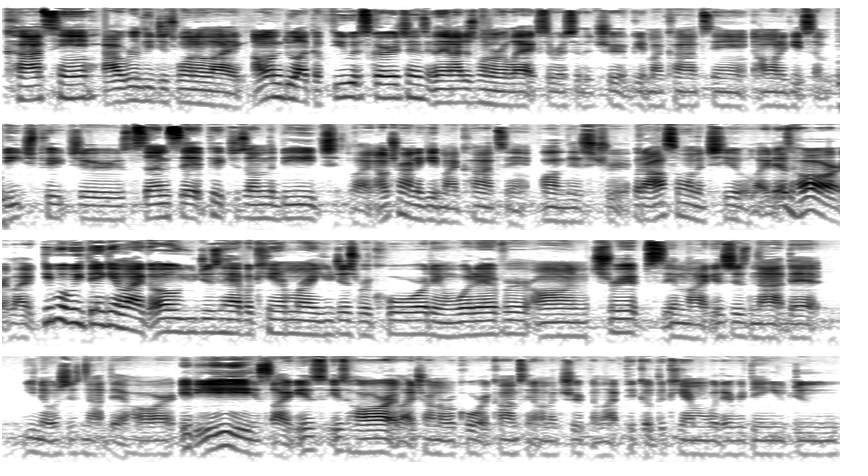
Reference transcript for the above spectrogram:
content. I really just want to like, I want to do like a few excursions and then I just want to relax the rest of the trip, get my content. I want to get some beach pictures, sunset pictures on the beach. Like I'm trying to get my content on this trip, but I also want to chill. Like that's hard. Like people be thinking like, oh, you just have a camera and you just record and whatever on trips and like, it's just not that you know, it's just not that hard. It is like it's it's hard like trying to record content on a trip and like pick up the camera with everything you do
